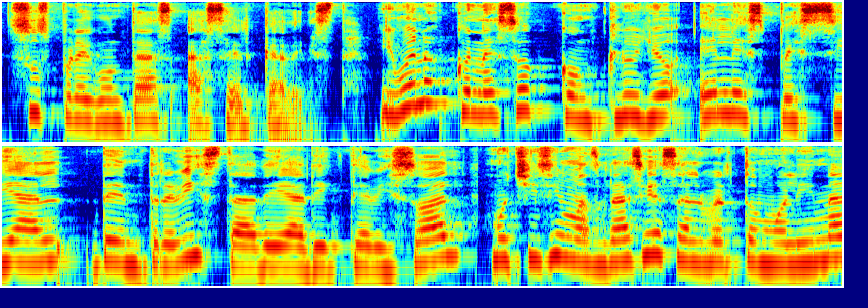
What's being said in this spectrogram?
sus preguntas acerca de esta. Y bueno, con eso concluyo el especial de entrevista de Adictia Visual. Muchísimas gracias Alberto Molina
